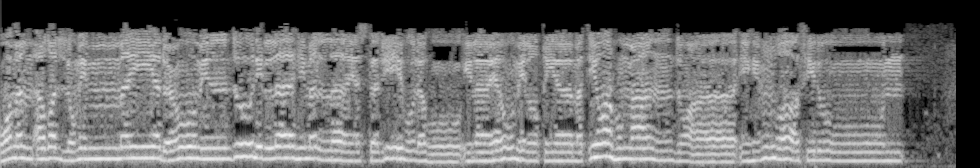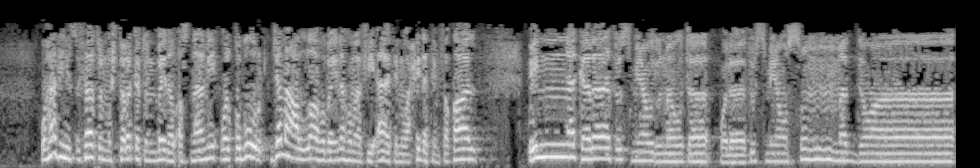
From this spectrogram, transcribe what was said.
ومن أضل ممن يدعو من دون الله من لا يستجيب له إلى يوم القيامة وهم عن دعائهم غافلون. وهذه صفات مشتركة بين الأصنام والقبور. جمع الله بينهما في آية واحدة فقال إنك لا تسمع الموتى ولا تسمع الصم الدعاء.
